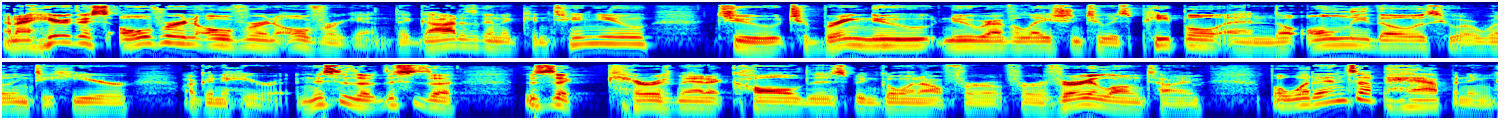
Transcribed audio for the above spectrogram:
And I hear this over and over and over again, that God is going to continue to, to bring new, new revelation to his people and the, only those who are willing to hear are going to hear it. And this is a, this is a, this is a charismatic call that has been going out for, for a very long time. But what ends up happening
